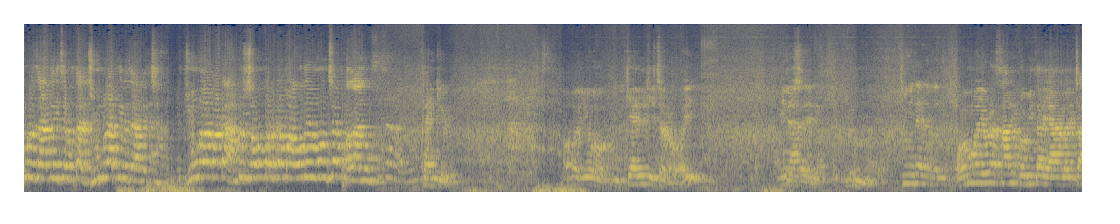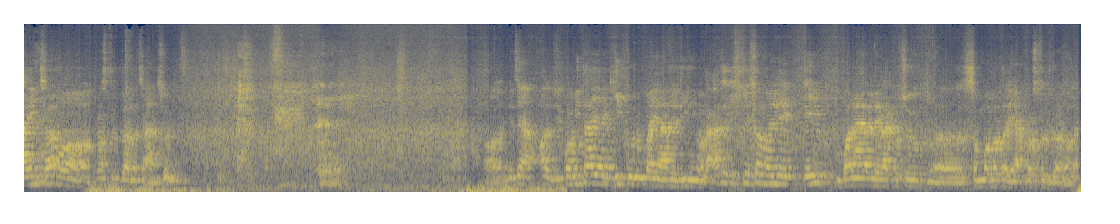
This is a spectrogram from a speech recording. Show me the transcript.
कुरो जाँदैछ उता जुम्लातिर जाँदैछ जुम्लाबाट हाम्रो सम्पर्कमा आउँदै हुनुहुन्छ फलानु थ्याङ्क यू अब यो क्यारिकेचर हो है। अब म एउटा सानो कविता यहाँलाई टाइम छ म प्रस्तुत गर्न चाहन्छु यो चाहिँ कविता या गीतको रूपमा यहाँले लिदिनु होला। आज स्पेसल मैले यही बनाएर लिएर आएको छु सम्भवतः यहाँ प्रस्तुत गर्नलाई।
